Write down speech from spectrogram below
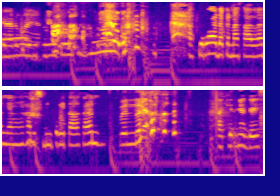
ya rupanya. Akhirnya ada kenakalan yang harus diceritakan. Bener. Akhirnya guys,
